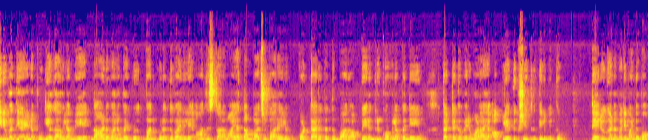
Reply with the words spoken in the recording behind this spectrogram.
ഇരുപത്തിയേഴിന് പുതിയ കാവിലമ്മയെ നാടുവലം വൈപ്പ് വൻകുളത്ത് വയലിലെ ആദ്യസ്ഥാനമായ തമ്പാച്ചിപ്പാറയിലും കൊട്ടാരത്തത്തുംപാറ പെരുന്തൃക്കോവിലപ്പന്റെയും തട്ടക പെരുമാളായ അക്ലിയത്ത് ക്ഷേത്രത്തിലും എത്തും. തെരു ഗണപതി മണ്ഡപം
